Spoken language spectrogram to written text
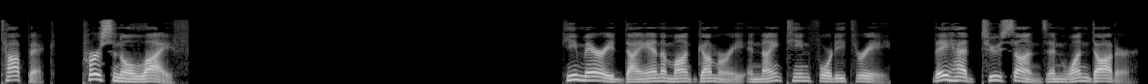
Topic: Personal life He married Diana Montgomery in 1943. They had two sons and one daughter.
